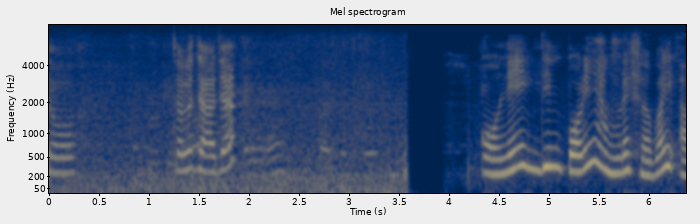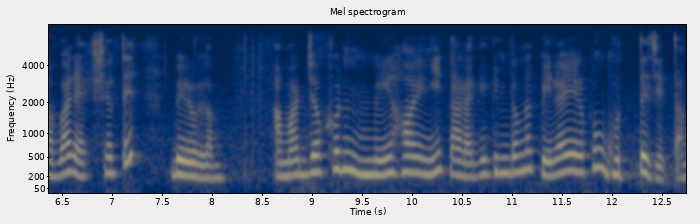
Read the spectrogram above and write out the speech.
তো চলো যাওয়া যাক। অনেক দিন পরে আমরা সবাই আবার একসাথে বেরোলাম। আমার যখন মেয়ে হয়নি, তার আগে কিন্তু আমরা প্রায় এরকম ঘুরতে যেতাম।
